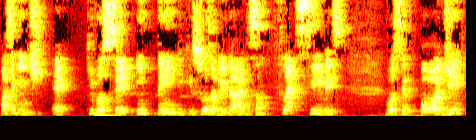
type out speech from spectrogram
a seguinte: é que você entende que suas habilidades são flexíveis. Você pode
